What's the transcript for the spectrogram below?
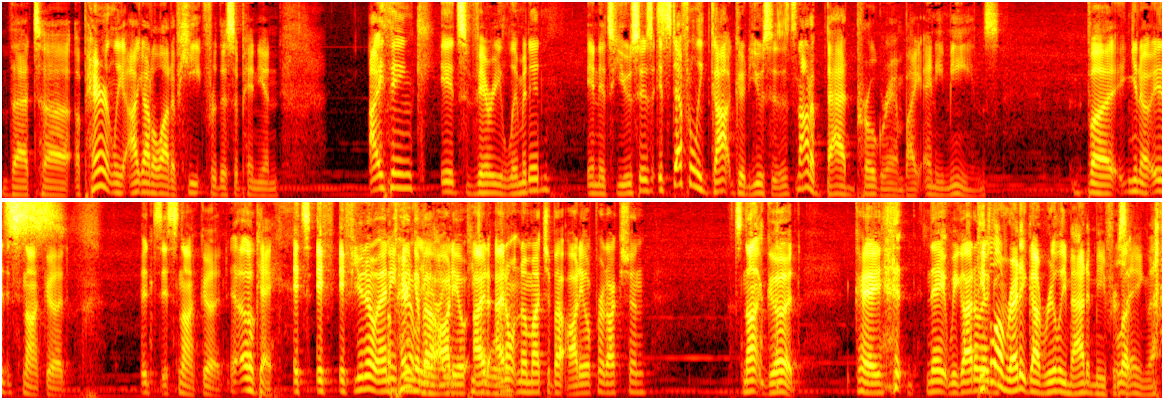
that uh, apparently I got a lot of heat for this opinion. I think it's very limited in its uses. It's definitely got good uses. It's not a bad program by any means, but you know, it's, It's not good. It's it's not good. Okay, It's if if you know anything Apparently, about I- audio, people I, were- I don't know much about audio production. It's not good. Okay, Nate, we got to. people on Reddit got really mad at me for Look, saying that.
